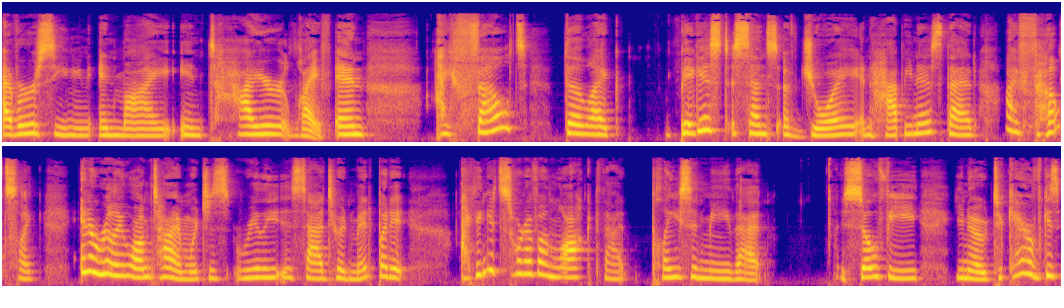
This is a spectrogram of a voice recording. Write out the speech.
ever seen in my entire life. And I felt the like biggest sense of joy and happiness that I felt like in a really long time, which is really sad to admit, but it I think it sort of unlocked that place in me that Sophie, you know, took care of because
